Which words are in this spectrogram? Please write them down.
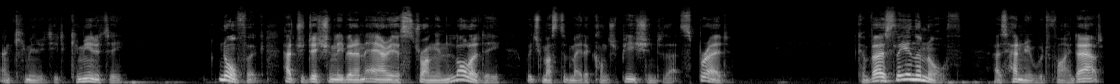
and community to community. Norfolk had traditionally been an area strong in Lollardy, which must have made a contribution to that spread. Conversely, in the north, as Henry would find out,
